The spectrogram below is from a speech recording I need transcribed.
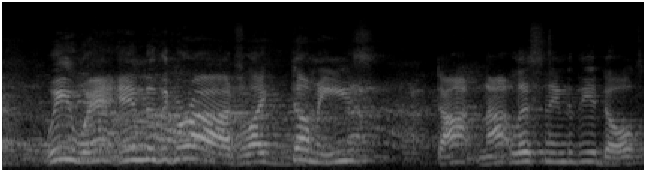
we went into the garage like dummies, not, not listening to the adults.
